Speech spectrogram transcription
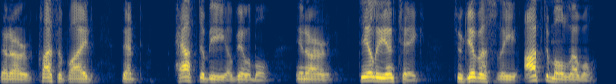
that are classified that have to be available in our daily intake to give us the optimal level,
